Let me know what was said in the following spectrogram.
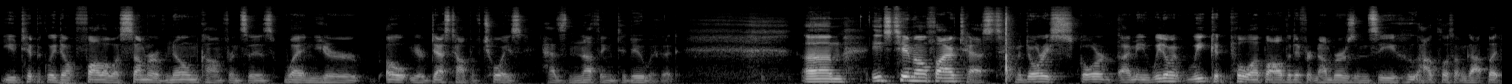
you typically don't follow a summer of GNOME conferences when your oh your desktop of choice has nothing to do with it. Um, HTML5 test. Midori scored. I mean, we don't. We could pull up all the different numbers and see who how close something got, but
